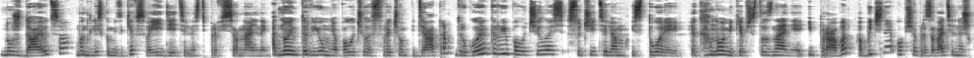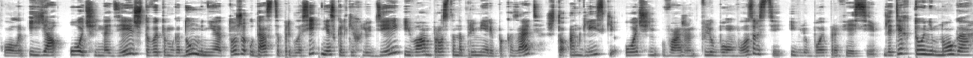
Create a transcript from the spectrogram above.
нуждаются в английском языке в своей деятельности профессиональной. Одно интервью у меня получилось с врачом-педиатром, другое интервью получилось с учителем истории, экономики, обществознания и права обычной общеобразовательной школы. И я очень надеюсь, что в этом году мне тоже удастся пригласить нескольких людей и вам просто на примере показать, что английский очень важен в любом возрасте и в любой профессии. Для тех, кто немного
